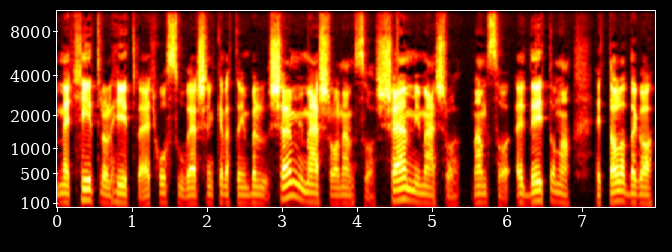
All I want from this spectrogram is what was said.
megy hétről hétre egy hosszú verseny keretein belül. Semmi másról nem szól. Semmi másról nem szól. Egy Daytona, egy Talladega,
